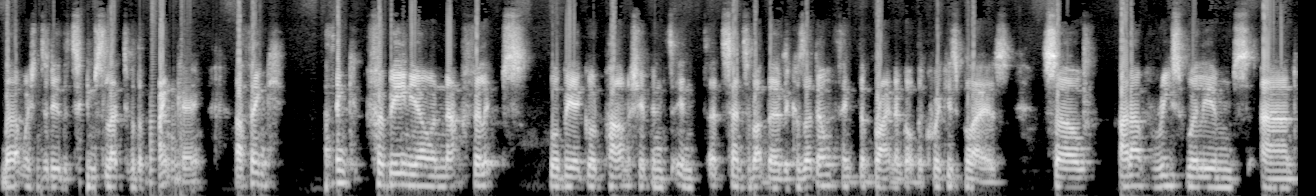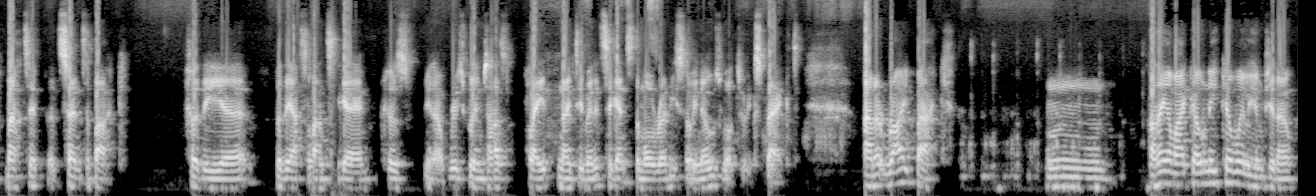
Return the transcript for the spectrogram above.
without wishing to do the team selected for the bank game, I think I think Fabinho and Nat Phillips will be a good partnership in, in at centre back there because I don't think that Brighton have got the quickest players. So I'd have Rhys Williams and Matip at centre back for the uh, for the Atalanta game because you know Rhys Williams has played 90 minutes against them already, so he knows what to expect. And at right back, um, I think I might go Neco Williams. You know,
